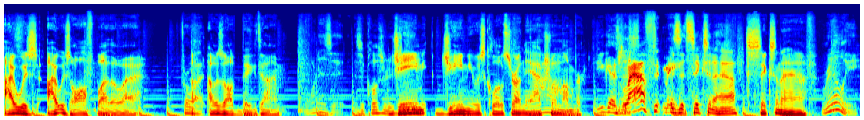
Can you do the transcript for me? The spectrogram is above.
I was I was off by the way. For what? I was off big time. What is it? Is it closer to Jamie? Jamie was closer on the actual number. You guys laughed at me. Is it six and a half? Six and a half. Really?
